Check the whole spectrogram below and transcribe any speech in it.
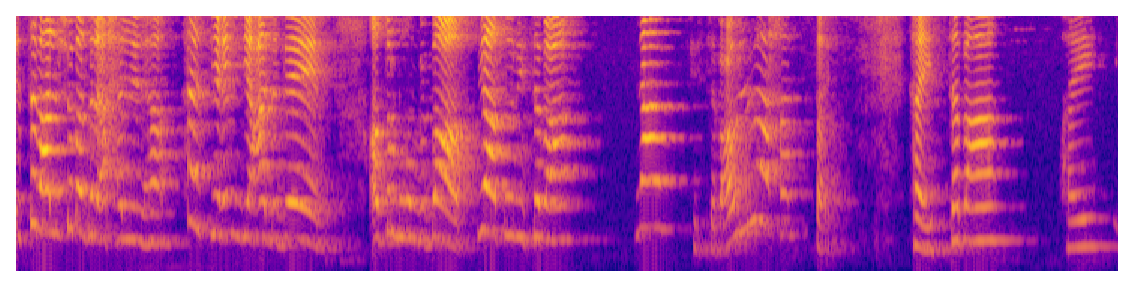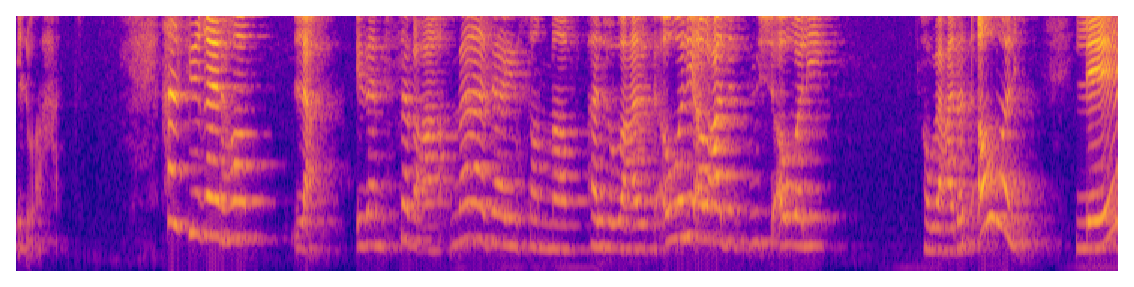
السبعة لشو بقدر أحللها؟ هل في عندي عددين أضربهم ببعض يعطوني سبعة؟ نعم في السبعة والواحد طيب هاي السبعة وهي الواحد هل في غيرهم؟ لا إذا السبعة ماذا يصنف؟ هل هو عدد أولي أو عدد مش أولي؟ هو عدد أولي ليه؟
